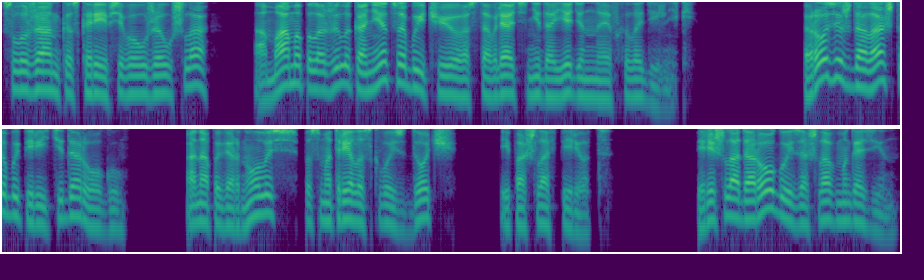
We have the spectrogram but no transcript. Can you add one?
Служанка, скорее всего, уже ушла, а мама положила конец обычаю оставлять недоеденное в холодильнике. Рози ждала, чтобы перейти дорогу. Она повернулась, посмотрела сквозь дочь и пошла вперед. Перешла дорогу и зашла в магазин.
